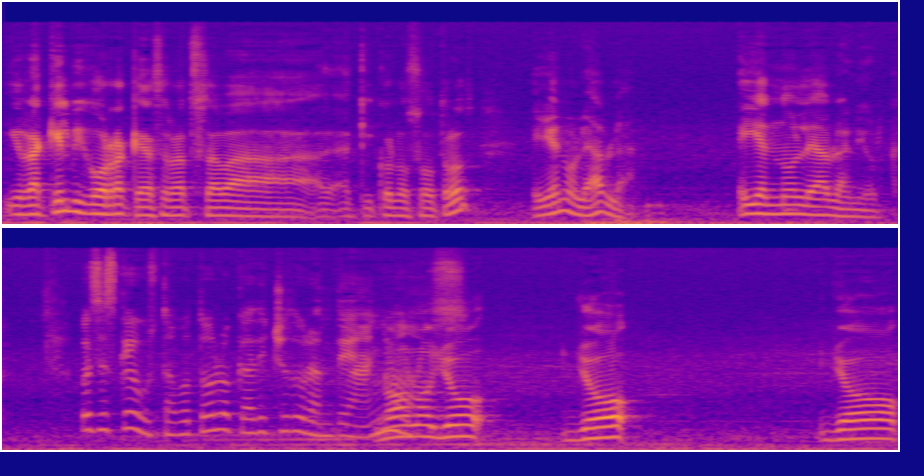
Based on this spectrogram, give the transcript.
y Raquel Vigorra, que hace rato estaba aquí con nosotros, ella no le habla. Ella no le habla a New York. Pues es que Gustavo, todo lo que ha dicho durante años. No, no, yo, yo, yo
